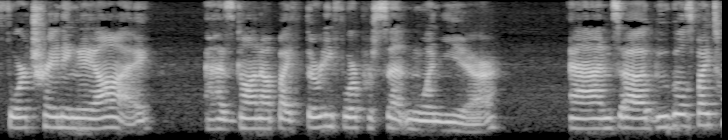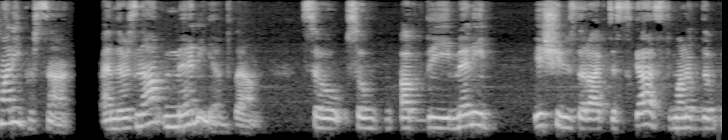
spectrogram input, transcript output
for training AI has gone up by 34% in one year, and uh, Google's by 20%. And there's not many of them. So, so of the many issues that I've discussed, one of the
